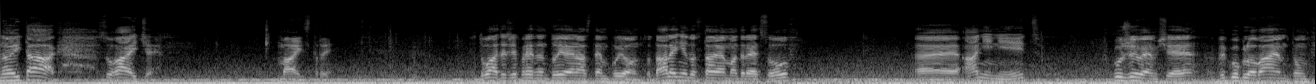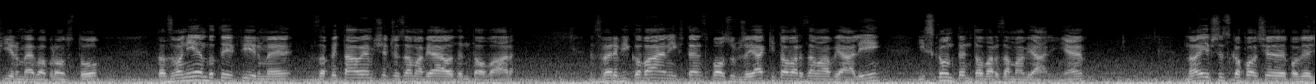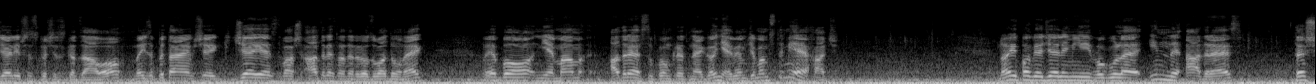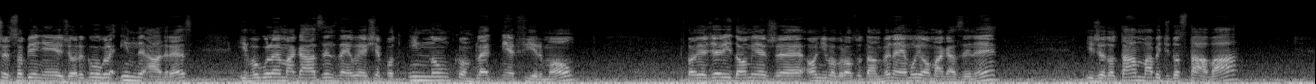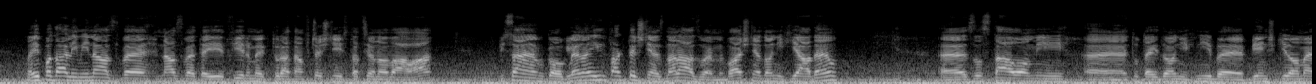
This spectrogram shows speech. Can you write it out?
No i tak, słuchajcie, majstry. Sytuacja się prezentuje następująco. Dalej nie dostałem adresów, e, ani nic. Wkurzyłem się, wygooglowałem tą firmę po prostu. Zadzwoniłem do tej firmy, zapytałem się, czy zamawiają ten towar. Zweryfikowałem ich w ten sposób, że jaki towar zamawiali i skąd ten towar zamawiali, nie? No i wszystko po, się powiedzieli, wszystko się zgadzało. No i zapytałem się, gdzie jest wasz adres na ten rozładunek. Mówię, bo nie mam adresu konkretnego, nie wiem, gdzie mam z tym jechać. No i powiedzieli mi w ogóle inny adres, też sobie nie jezioro, tylko w ogóle inny adres i w ogóle magazyn znajduje się pod inną kompletnie firmą. Powiedzieli do mnie, że oni po prostu tam wynajmują magazyny i że to tam ma być dostawa. No i podali mi nazwę, nazwę tej firmy, która tam wcześniej stacjonowała. Wpisałem w Google, no i faktycznie znalazłem. Właśnie do nich jadę. E, Zostało mi e, tutaj do nich niby 5 km.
